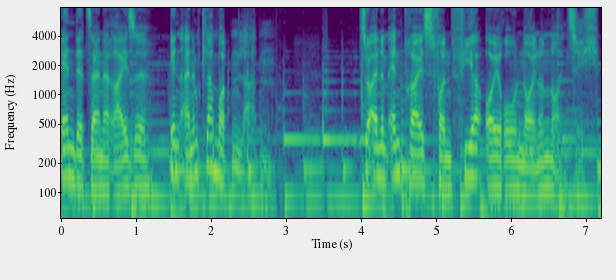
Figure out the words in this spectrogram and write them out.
endet seine Reise in einem Klamottenladen. Zu einem Endpreis von 4,99 Euro.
